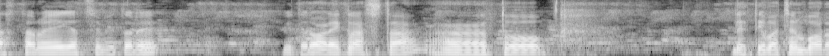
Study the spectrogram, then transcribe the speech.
রাস্তা রয়ে গেছে ভিতরে ভিতরে অনেক রাস্তা তো দেখতে পাচ্ছেন বড়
